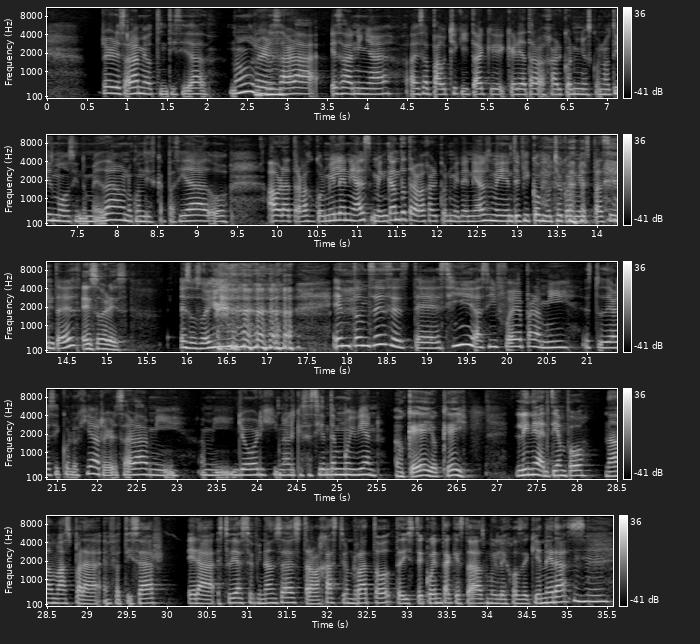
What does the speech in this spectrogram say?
regresar a mi autenticidad, ¿no? Regresar a esa niña, a esa Pau chiquita que quería trabajar con niños con autismo o síndrome de Down o con discapacidad o ahora trabajo con millennials. Me encanta trabajar con millennials, me identifico mucho con mis pacientes. Eso eres. Eso soy. Entonces, este, sí, así fue para mí estudiar psicología, regresar a mi, a mi yo original, que se siente muy bien. Ok, ok. Línea del tiempo, nada más para enfatizar. Era, estudiaste finanzas, trabajaste un rato, te diste cuenta que estabas muy lejos de quién eras,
